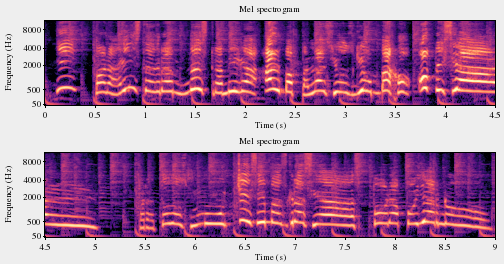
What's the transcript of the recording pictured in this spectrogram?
y para Instagram nuestra amiga Alba Palacios-oficial. Para todos, muchísimas gracias por apoyarnos.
